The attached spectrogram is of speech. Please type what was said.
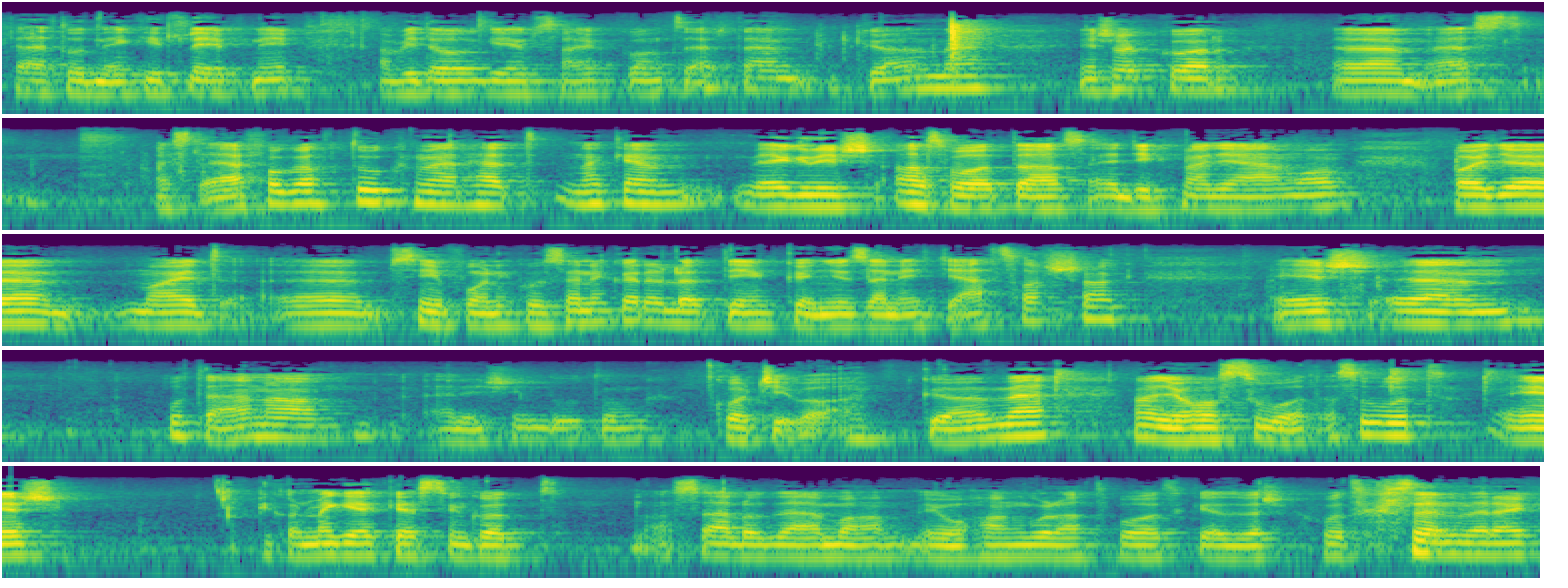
fel tudnék itt lépni a Video Games Live koncerten Kölnbe, és akkor um, ezt, ezt elfogadtuk, mert hát nekem végül is az volt az egyik nagy álmom, hogy uh, majd uh, szimfonikus zenekar előtt ilyen könnyű zenét játszhassak, és um, utána el is indultunk kocsival Kölnbe. Nagyon hosszú volt az út, és mikor megérkeztünk ott a szállodában, jó hangulat volt, kedvesek voltak az emberek,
